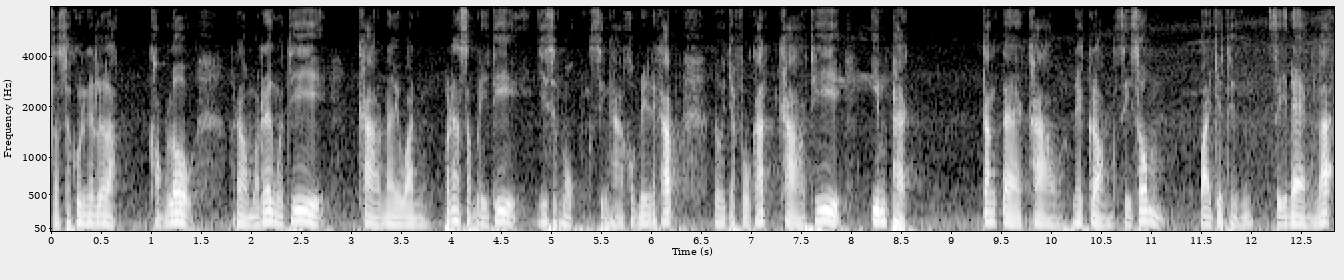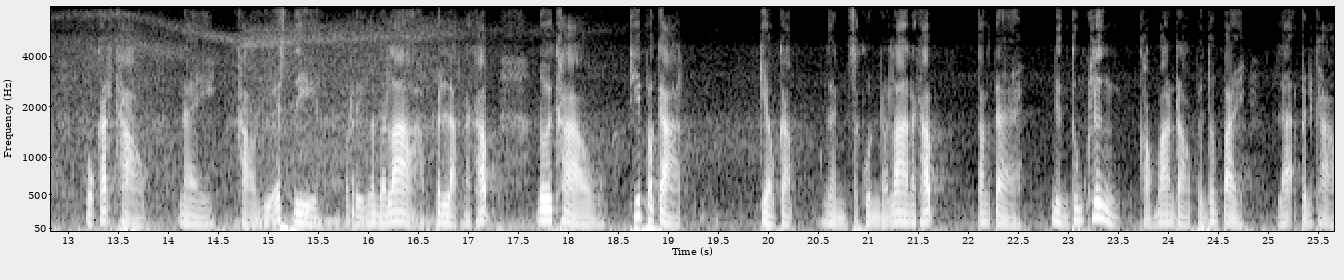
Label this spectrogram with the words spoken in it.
ต่อสกุลเงินหลักของโลก เรามาเริ่มกันที่ ข่าวในวันพฤหัสบดีที่ 26 สิงหาคมนี้นะครับ โดยจะโฟกัสข่าวที่ Impact ตั้งแต่ข่าวในกล่องสีส้ม ไปจนถึงสีแดงและโฟกัสข่าวในข่าว USD หรือเงินดอลลาร์เป็นหลักนะครับ โดยข่าวที่ประกาศเกี่ยวกับเงินสกุลดอลลาร์นะครับ ตั้งแต่1ทุ่มครึ่งของบ้านเราเป็นต้นไป และเป็นข่าว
